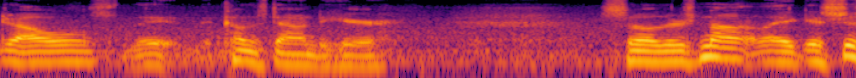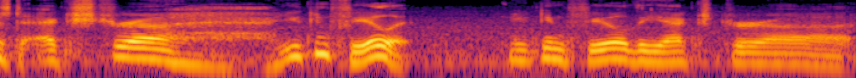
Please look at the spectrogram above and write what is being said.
jowls. They, it comes down to here. So there's not like it's just extra. You can feel it. You can feel the extra. Uh,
